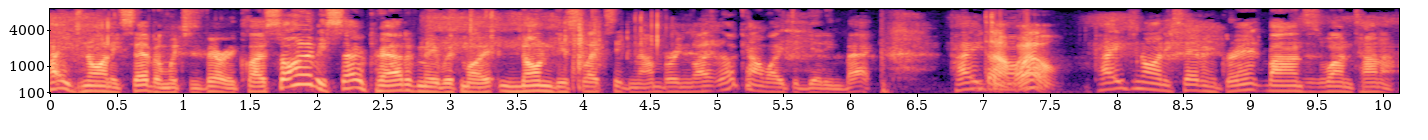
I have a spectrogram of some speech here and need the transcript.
page 97, which is very close. Simon would be so proud of me with my non-dyslexic numbering. Like, I can't wait to get him back. Page Done well. Page 97, Grant Barnes is one tonner.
